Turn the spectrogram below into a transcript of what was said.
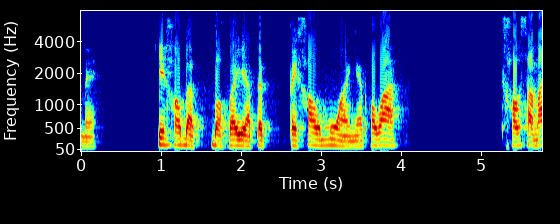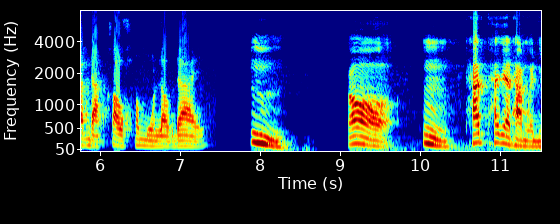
ไหมที่เขาแบบบอกว่าอย่าไปไปเข้ามั่วเงี้ย เพราะว่าเขาสามารถดักเอาข้อมูลเราได้ อืม ก็ อืม ถ้าถ้าจะทำกันจ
